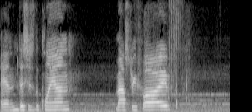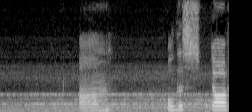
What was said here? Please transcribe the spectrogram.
and this is the clan. Mastery 5. Um, all this stuff.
